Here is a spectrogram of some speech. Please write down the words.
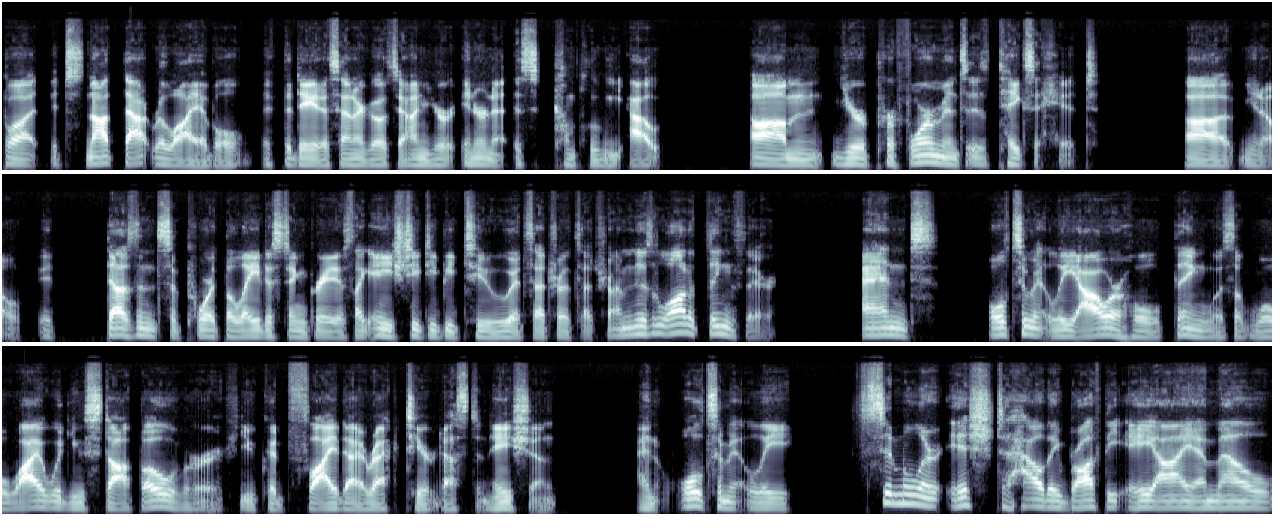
but it's not that reliable. If the data center goes down, your internet is completely out. Um, your performance is takes a hit. Uh, you know, it doesn't support the latest and greatest, like HTTP2, et cetera, et cetera. I mean, there's a lot of things there. And ultimately, our whole thing was, like, well, why would you stop over if you could fly direct to your destination? And ultimately, similar ish to how they brought the AI ML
